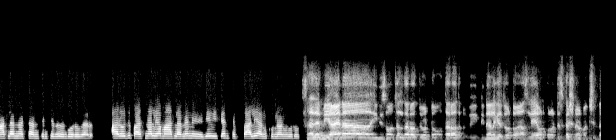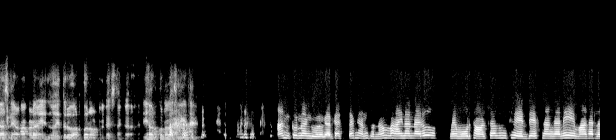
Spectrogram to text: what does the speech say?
మాట్లాడినట్టు అనిపించింది గురువు గారు ఆ రోజు పర్సనల్గా మాట్లాడినా నేను ఇదే విషయం చెప్పాలి అనుకున్నాను గురువు సరే మీ ఆయన ఇన్ని సంవత్సరాల తర్వాత చూడటం తర్వాత నువ్వు ఇన్ని నెలలకే చూడటం అసలు ఏమనుకున్నావు డిస్కషన్ ఏమైనా వచ్చిందా? అసలు ఏమైనా అనడం ఏదో ఇద్దరు అనుకుని ఉంటారు ఖచ్చితంగా. ఏమనుకున్నారు అసలు ఏంటి? అనుకున్నాం గురుగారు ఖచ్చితంగా అనుకున్నాం. మా ఆయన అన్నారు మేము మూడు సంవత్సరాల నుంచి వెయిట్ చేసినాం కానీ మాకు అట్లా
